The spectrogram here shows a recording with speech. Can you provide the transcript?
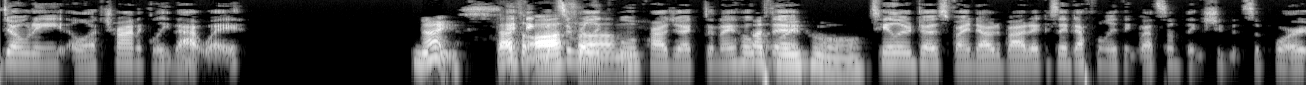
donate electronically that way. Nice. That's awesome. I think awesome. it's a really cool project and I hope That's that really cool. Taylor does find out about it because I definitely think that's something she would support.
